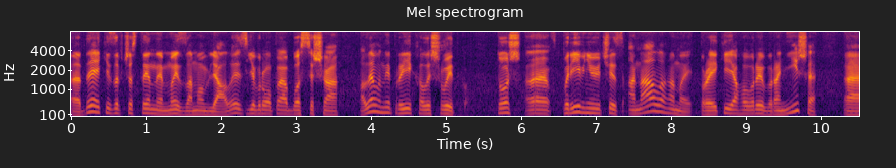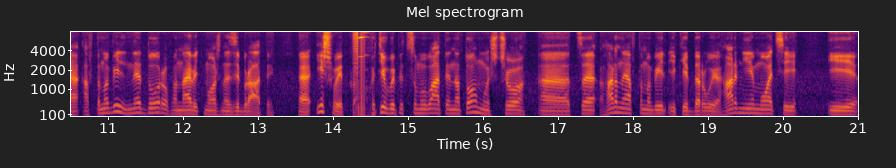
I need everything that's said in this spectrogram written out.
Е, Деякі запчастини ми замовляли з Європи або з США, але вони приїхали швидко. Тож, е, порівнюючи з аналогами, про які я говорив раніше, е, автомобіль недорого навіть можна зібрати. Е, і швидко. Хотів би підсумувати на тому, що е, це гарний автомобіль, який дарує гарні емоції, і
